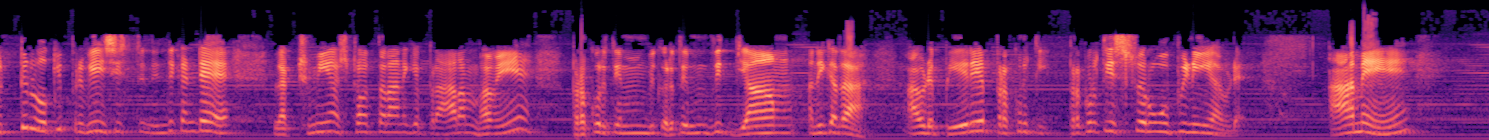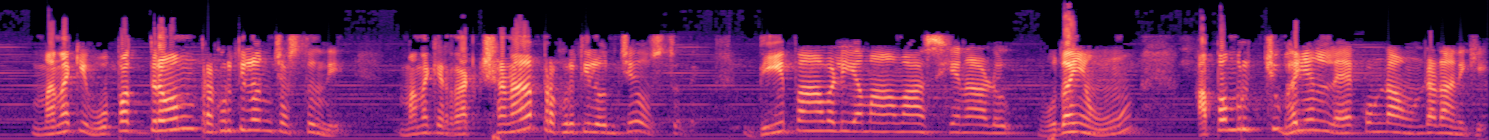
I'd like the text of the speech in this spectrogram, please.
చెట్టులోకి ప్రవేశిస్తుంది. ఎందుకంటే లక్ష్మీ అష్టోత్తరానికి ప్రారంభమే ప్రకృతిం వికృతిం విద్యాం అని కదా. ఆవిడ పేరే ప్రకృతి ప్రకృతి స్వరూపిణి ఆవిడ. ఆమె మనకి ఉపద్రవం ప్రకృతిలోంచి వస్తుంది. మనకి రక్షణ ప్రకృతిలోంచే వస్తుంది. దీపావళి అమావాస్య నాడు ఉదయం అపమృత్యు భయం లేకుండా ఉండడానికి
